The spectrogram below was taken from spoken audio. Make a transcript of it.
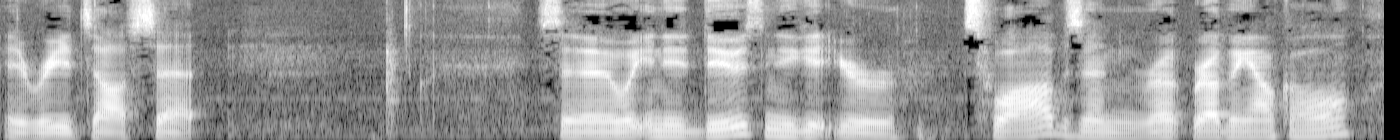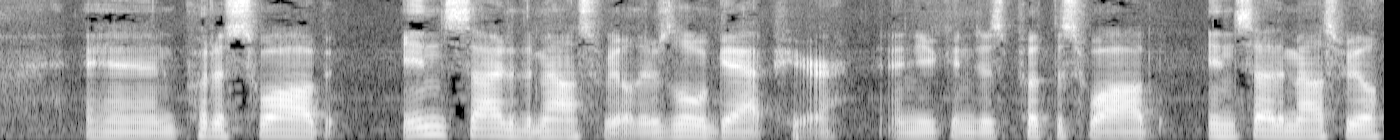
it reads offset. So what you need to do is you need to get your swabs and rubbing alcohol and put a swab inside of the mouse wheel. There's a little gap here and you can just put the swab inside the mouse wheel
